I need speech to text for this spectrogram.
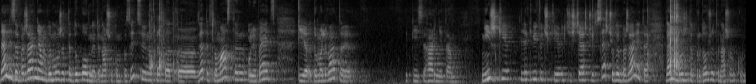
Далі, за бажанням, ви можете доповнити нашу композицію, наприклад, е, взяти фломастер, олівець і домалювати якісь гарні там ніжки для квіточки чи ще щось. Все, що ви бажаєте, далі можете продовжувати нашу композицію.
